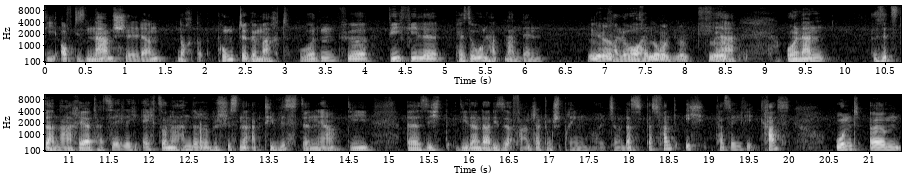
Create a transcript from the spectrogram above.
die auf diesen Namensschildern noch Punkte gemacht wurden für wie viele Personen hat man denn ja, verloren. verloren ne? ja. ja. Und dann sitzt da nachher tatsächlich echt so eine andere beschissene Aktivistin, ja, die äh, sich, die dann da diese Veranstaltung sprengen wollte. Und das, das fand ich tatsächlich krass. Und ähm,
